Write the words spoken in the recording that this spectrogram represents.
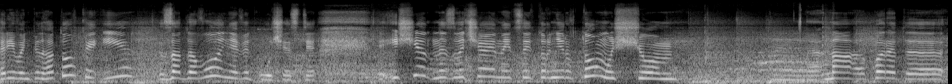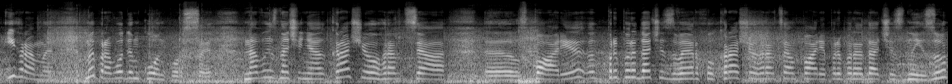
рівень підготовки і задоволення від участі. І ще незвичайний цей турнір в тому, що на перед е, іграми ми проводимо конкурси на визначення кращого гравця е, в парі е, при передачі зверху, кращого гравця в парі при передачі знизу,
